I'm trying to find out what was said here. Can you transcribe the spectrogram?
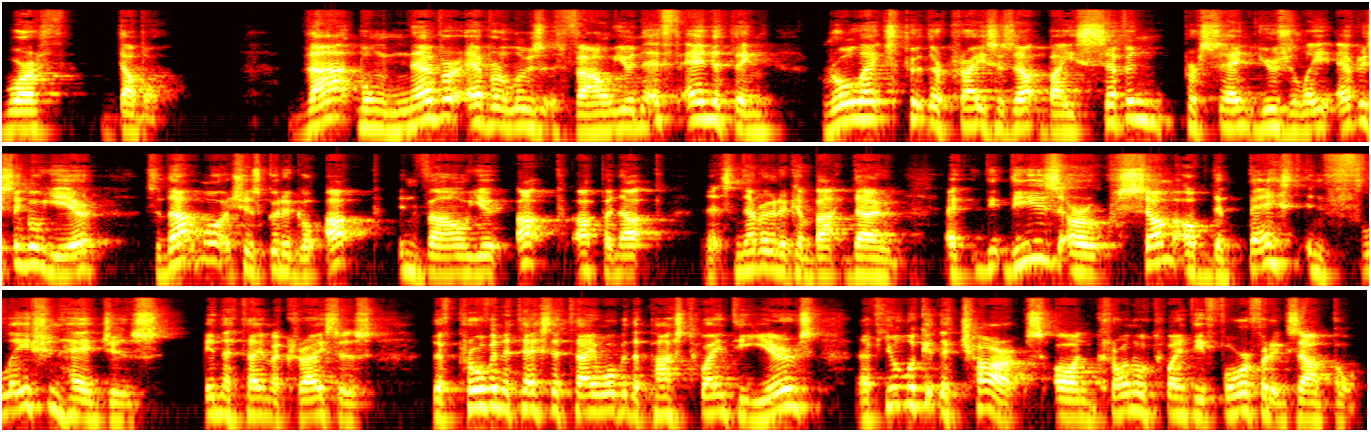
worth double. That will never ever lose its value. And if anything, Rolex put their prices up by 7% usually every single year. So that watch is going to go up in value, up, up, and up and it's never going to come back down. Uh, th- these are some of the best inflation hedges in a time of crisis. They've proven the test of time over the past 20 years. And if you look at the charts on Chrono 24, for example,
